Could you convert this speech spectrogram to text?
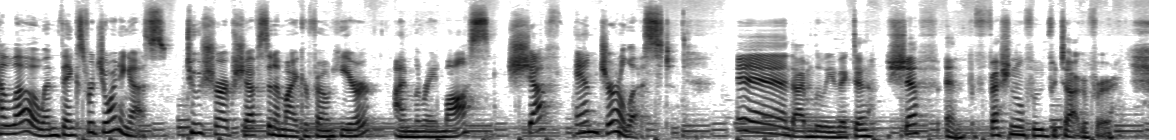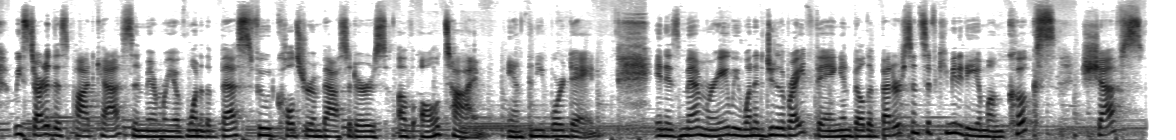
Hello, and thanks for joining us. Two sharp chefs and a microphone here. I'm Lorraine Moss, chef and journalist. And I'm Louie Victa, chef and professional food photographer. We started this podcast in memory of one of the best food culture ambassadors of all time, Anthony Bourdain. In his memory, we wanted to do the right thing and build a better sense of community among cooks, chefs,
